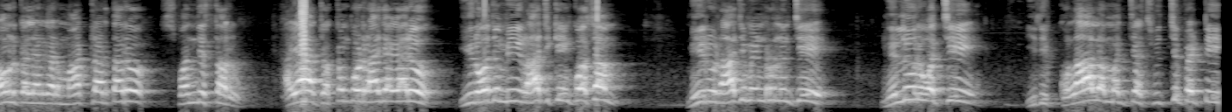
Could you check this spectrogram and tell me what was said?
పవన్ కళ్యాణ్ గారు మాట్లాడతారు స్పందిస్తారు. అయ్యా జొక్కంపూడి రాజా గారు ఈరోజు మీ రాజకీయం కోసం మీరు రాజమండ్రి నుంచి నెల్లూరు వచ్చి ఇది కులాల మధ్య స్విచ్ పెట్టి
